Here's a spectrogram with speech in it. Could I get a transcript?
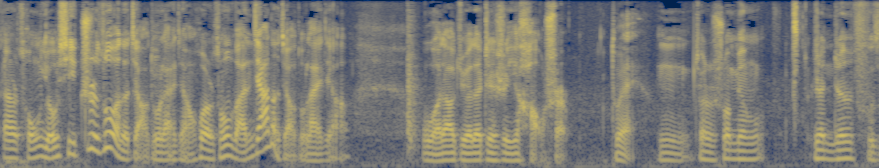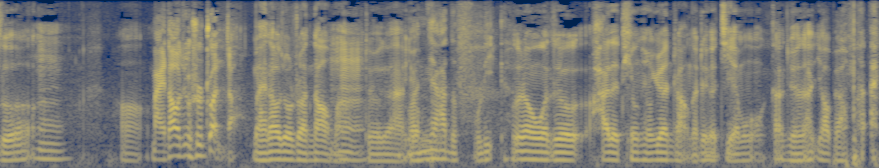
但是从游戏制作的角度来讲，或者从玩家的角度来讲，我倒觉得这是一好事儿。对，嗯，就是说明认真负责嗯，啊，买到就是赚到。买到就赚到嘛，嗯对不对？玩家的福利。所以我就还得听听院长的这个节目，感觉他要不要买？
